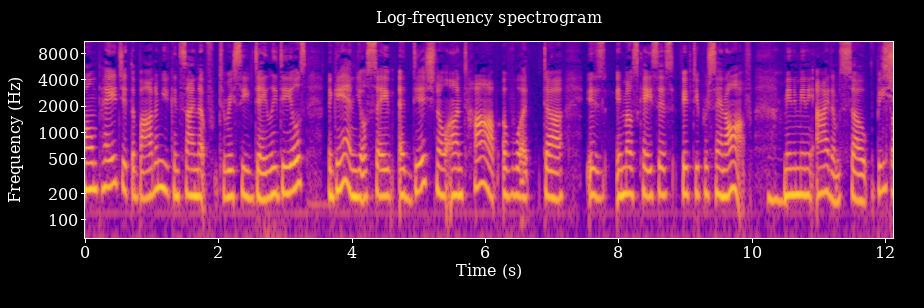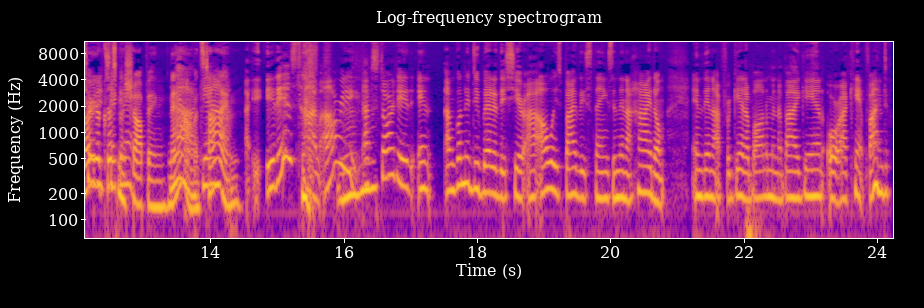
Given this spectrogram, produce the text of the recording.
homepage at the bottom. You can sign up to receive daily deals. Again, you'll save additional on top of what uh, is in most cases fifty percent off many many items. So be. Start sure your to Christmas shopping now. It's time. I- It is time. I already Mm-hmm. I've started and I'm going to do better this year. I always buy these things and then I hide them and then I forget I bought them and I buy again or I can't find them.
